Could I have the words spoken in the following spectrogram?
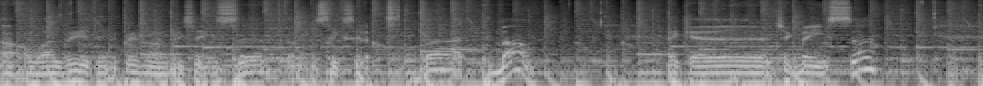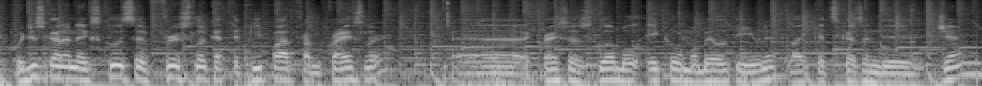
Ah, on va enlever, un peu, je vais enlever ça ici. On sait que c'est la petite botte. Bon. Fait que, euh, check bien ça. We just got an exclusive first look at the Peapod from Chrysler. Uh, Chrysler's global eco mobility unit, like its cousin the Gem.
